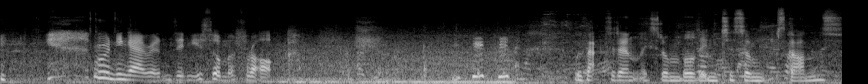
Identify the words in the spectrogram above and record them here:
Running errands in your summer frock. We've accidentally stumbled into some scones,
